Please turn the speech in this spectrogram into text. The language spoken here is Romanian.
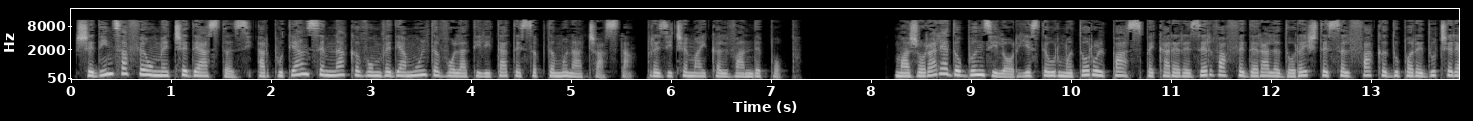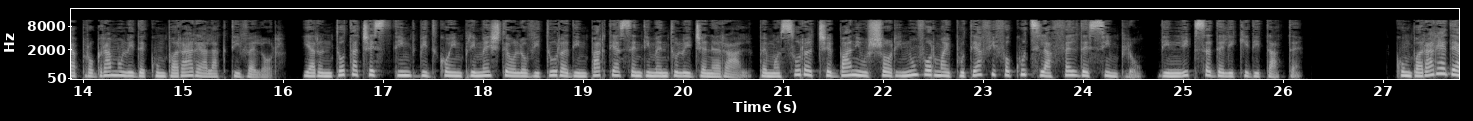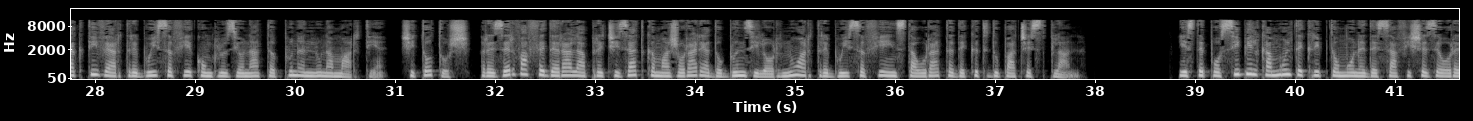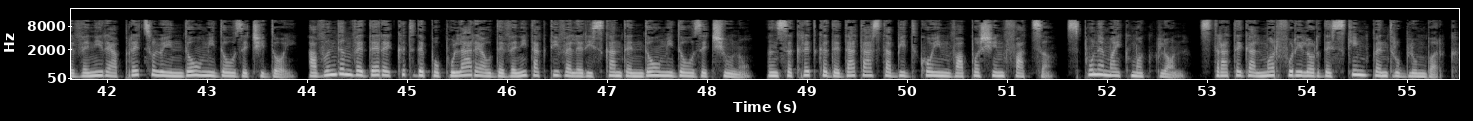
Ședința FOMC de astăzi ar putea însemna că vom vedea multă volatilitate săptămâna aceasta, prezice Michael Van de Pop. Majorarea dobânzilor este următorul pas pe care Rezerva Federală dorește să-l facă după reducerea programului de cumpărare al activelor, iar în tot acest timp Bitcoin primește o lovitură din partea sentimentului general, pe măsură ce banii ușori nu vor mai putea fi făcuți la fel de simplu, din lipsă de lichiditate. Cumpărarea de active ar trebui să fie concluzionată până în luna martie, și totuși, Rezerva Federală a precizat că majorarea dobânzilor nu ar trebui să fie instaurată decât după acest plan este posibil ca multe criptomonede să afișeze o revenire a prețului în 2022, având în vedere cât de populare au devenit activele riscante în 2021, însă cred că de data asta Bitcoin va păși în față, spune Mike McClone, strateg al mărfurilor de schimb pentru Bloomberg.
